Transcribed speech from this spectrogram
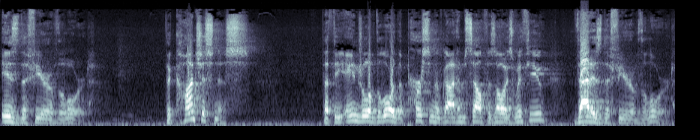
is the fear of the Lord. The consciousness that the angel of the Lord, the person of God Himself, is always with you, that is the fear of the Lord.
